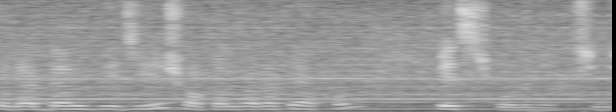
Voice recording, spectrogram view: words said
ছোলার ডাল ভিজিয়ে সকালবেলাতে এখন পেস্ট করে নিচ্ছি।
